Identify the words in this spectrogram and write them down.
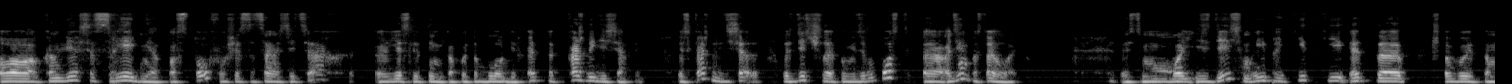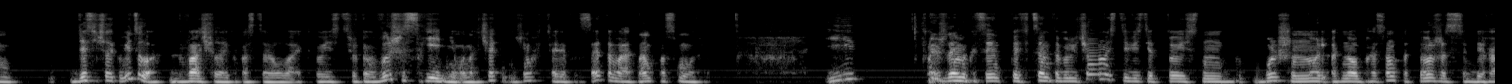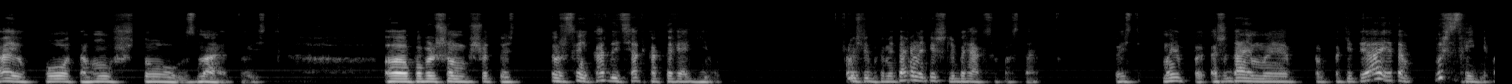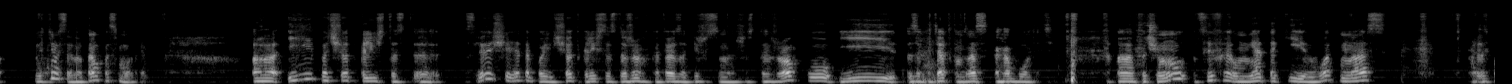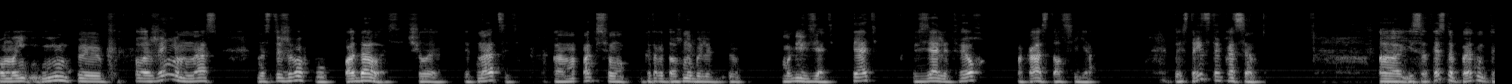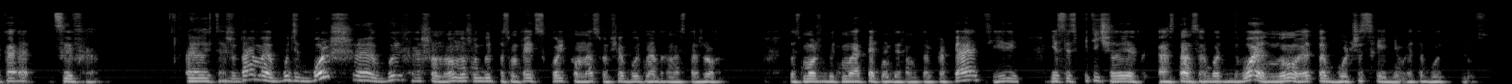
э, конверсия средняя постов вообще в социальных сетях, если ты не какой-то блогер, это каждый десятый. То есть каждый десятый, то есть 10 человек увидел пост, один поставил лайк. То есть мой, здесь мои прикидки это, чтобы там 10 человек увидело, 2 человека поставил лайк. То есть что-то выше среднего начать, чем хотели бы. С этого нам посмотрим. И ожидаемый коэффициент, коэффициент вовлеченности везде, то есть больше 0,1% тоже собираю по тому, что знаю. То есть э, по большому счету, то есть тоже сравнить, каждый десятый как-то реагирует. То есть либо комментарий напишешь, либо реакцию поставит. То есть мы ожидаемые по KPI это выше среднего. Начнем с этого, там посмотрим. А, и подсчет количества... Э, следующее – это подсчет количества стажеров, которые запишутся на нашу стажировку и захотят у нас работать. А, почему цифры у меня такие? Вот у нас, по моим предположениям, у нас на стажировку подалось человек 15, а максимум, который должны были, э, могли взять 5, взяли трех, пока остался я. То есть 33%. А, и, соответственно, поэтому такая цифра. Э, ожидаемое будет больше, будет хорошо, но нужно будет посмотреть, сколько у нас вообще будет набрано стажеров. То есть, может быть, мы опять наберем только 5, и если с 5 человек останутся работать двое, ну, это больше среднего, это будет плюс.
